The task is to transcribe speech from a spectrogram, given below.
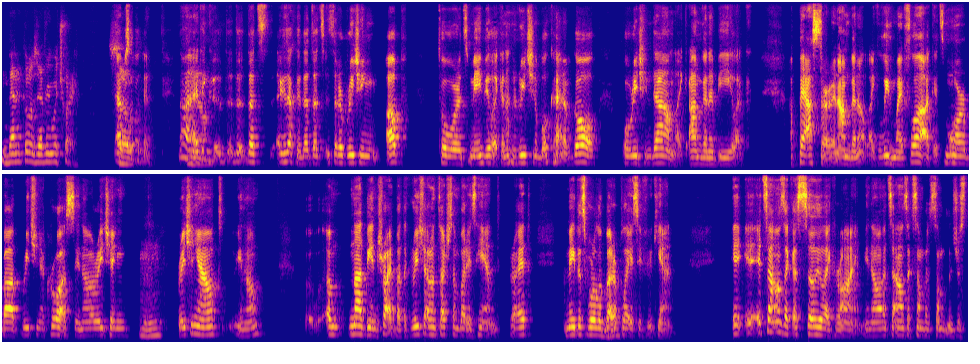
And then it goes every which way. So, absolutely. No, I know. think th- th- that's exactly that. That's instead of reaching up towards maybe like an unreachable kind of goal, or reaching down, like I'm gonna be like a pastor and I'm gonna like lead my flock. It's more about reaching across, you know, reaching Mhm. reaching out, you know, um, not being tried, but like reach out and touch somebody's hand, right? Make this world a better Mhm. place if you can. It, it, it sounds like a silly like rhyme, you know. It sounds like something something just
